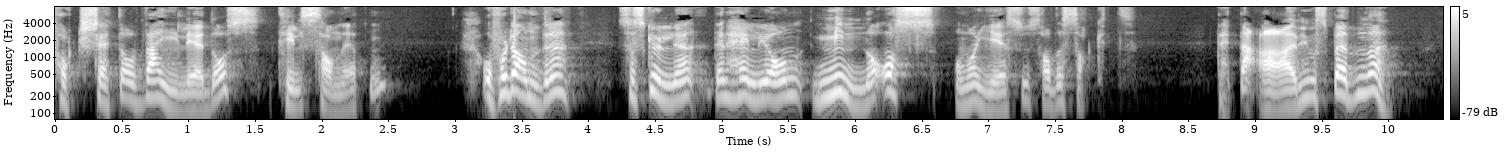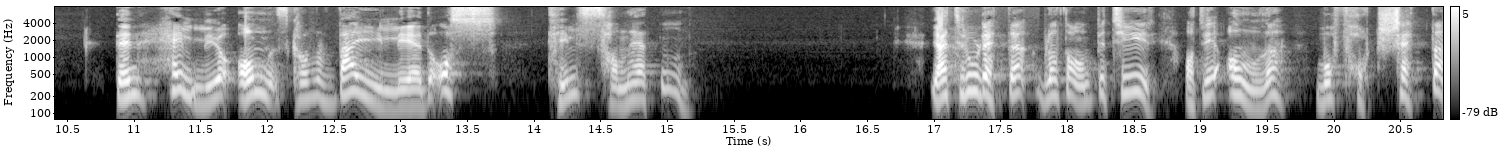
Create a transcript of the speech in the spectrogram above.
fortsette å veilede oss til sannheten. Og for det andre så skulle Den hellige ånd minne oss om hva Jesus hadde sagt. Dette er jo spennende! Den hellige ånd skal veilede oss til sannheten. Jeg tror dette bl.a. betyr at vi alle må fortsette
